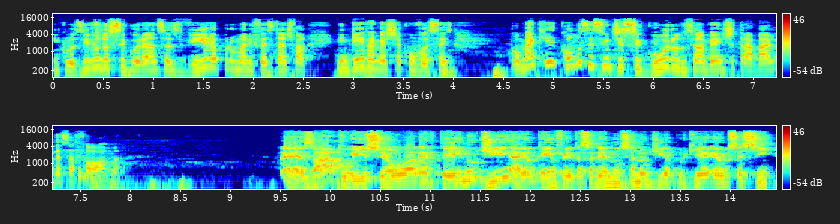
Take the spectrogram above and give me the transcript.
Inclusive um dos seguranças vira para o manifestante e fala: ninguém vai mexer com vocês. Como é que, como se sentir seguro no seu ambiente de trabalho dessa forma? É, exato, isso eu alertei no dia, eu tenho feito essa denúncia no dia, porque eu disse assim:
